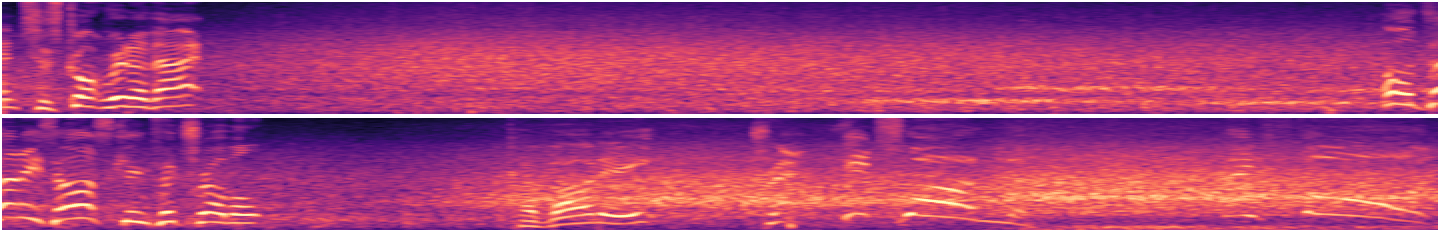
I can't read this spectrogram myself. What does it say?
Fence has got rid of that. Oh, that is asking for trouble. Cavani. Trap hits one! They've scored!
